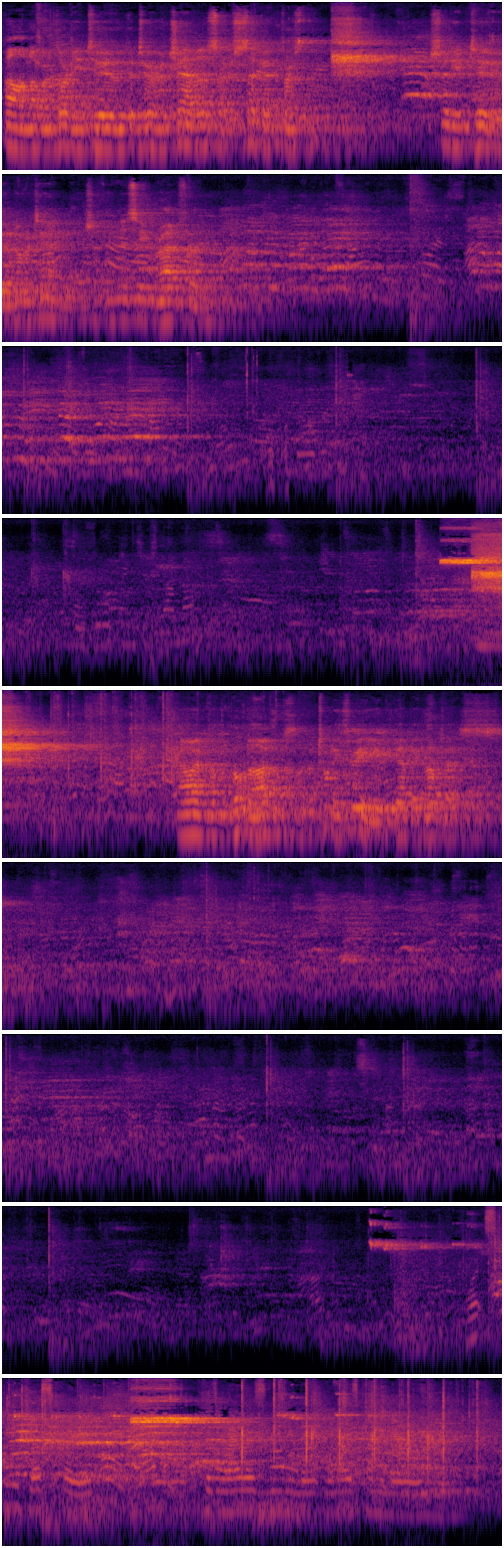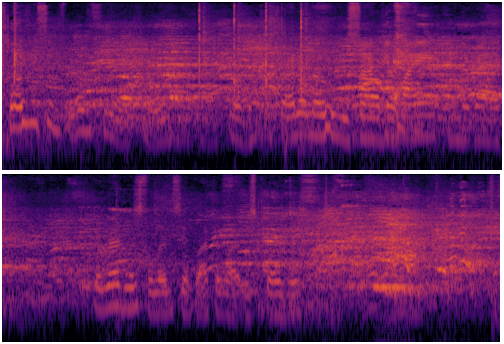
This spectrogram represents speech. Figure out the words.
Foul number 32, Katura Chavez, our second person. Shooting two, number 10, Missy Bradford. Now in from the Bulldogs, number 23, Gabby Lopez. What school just played? Because when I was leaving, it, when I was coming, they were leaving. Clovis and Valencia. So I don't know who you saw, Black and but white and the red. the red was Valencia, black and white was Clovis.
